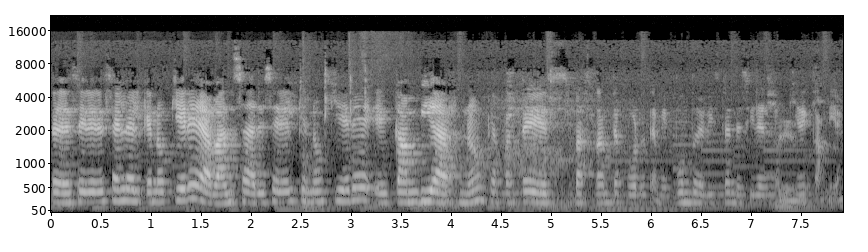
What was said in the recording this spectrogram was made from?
es decir, es él el que no quiere avanzar, es él el que no quiere eh, cambiar, ¿no? Que aparte es bastante fuerte a mi punto de vista en decir él no quiere cambiar.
